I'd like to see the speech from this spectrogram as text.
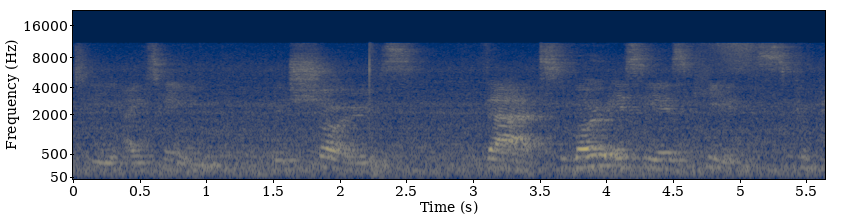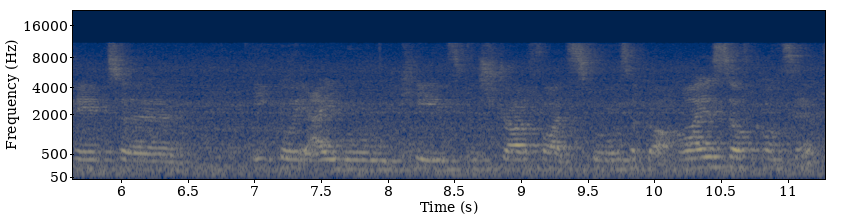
2018, which shows that low SES kids compared to equally able kids in stratified schools have got higher self-concept.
